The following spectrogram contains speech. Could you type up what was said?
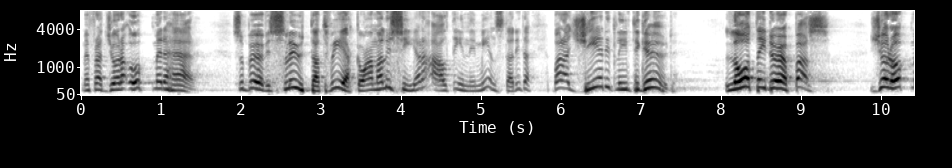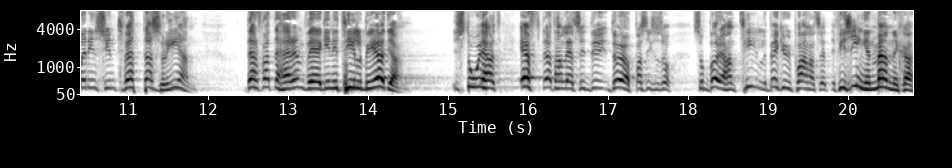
men för att göra upp med det här så behöver vi sluta tveka och analysera allt in i minsta Bara ge ditt liv till Gud. Låt dig döpas. Gör upp med din synd, tvättas ren. Därför att det här är en väg in i tillbedjan. Det står ju här att efter att han lät sig döpas liksom så, så börjar han tillbe Gud på annat sätt. Det finns ingen människa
